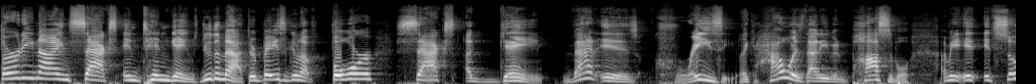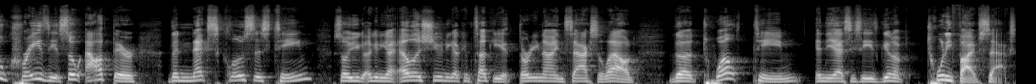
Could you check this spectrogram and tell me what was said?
39 sacks in 10 games. Do the math. They're basically giving up four sacks a game. That is crazy. Like, how is that even possible? I mean, it, it's so crazy. It's so out there. The next closest team, so you, again, you got LSU and you got Kentucky at 39 sacks allowed. The 12th team in the SEC is giving up 25 sacks.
